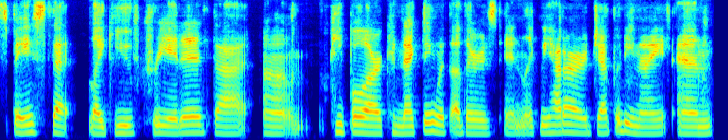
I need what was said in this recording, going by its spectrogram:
space that like you've created that um, people are connecting with others in. Like we had our Jeopardy night and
